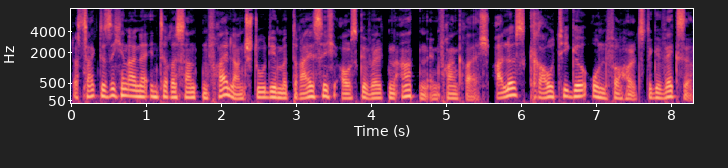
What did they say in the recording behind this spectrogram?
Das zeigte sich in einer interessanten Freilandstudie mit 30 ausgewählten Arten in Frankreich. Alles krautige, unverholzte Gewächse.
